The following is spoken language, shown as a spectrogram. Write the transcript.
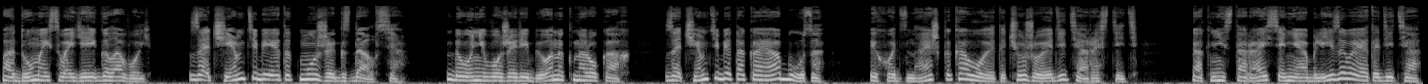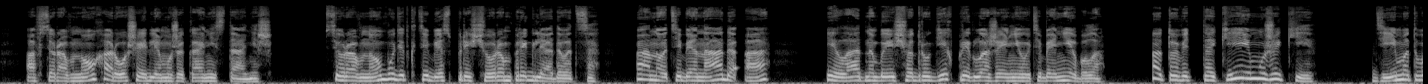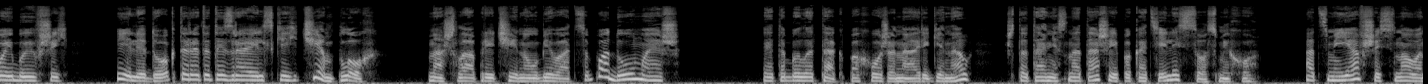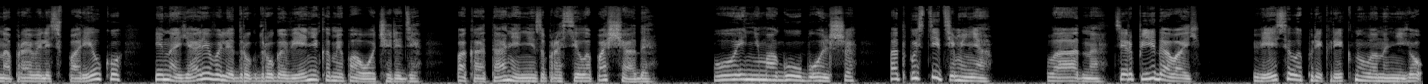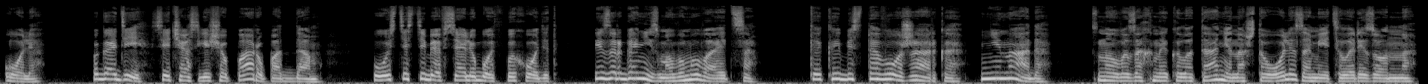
Подумай своей головой. Зачем тебе этот мужик сдался? Да у него же ребенок на руках, Зачем тебе такая обуза? Ты хоть знаешь, каково это чужое дитя растить? Как ни старайся, не облизывай это дитя, а все равно хорошей для мужика не станешь. Все равно будет к тебе с прищуром приглядываться. Оно тебе надо, а? И ладно бы еще других предложений у тебя не было. А то ведь такие мужики. Дима твой бывший. Или доктор этот израильский. Чем плох? Нашла причину убиваться, подумаешь. Это было так похоже на оригинал, что Таня с Наташей покатились со смеху. Отсмеявшись, снова направились в парилку и наяривали друг друга вениками по очереди, пока Таня не запросила пощады. «Ой, не могу больше. Отпустите меня». «Ладно, терпи давай», — весело прикрикнула на нее Оля. «Погоди, сейчас еще пару поддам. Пусть из тебя вся любовь выходит, из организма вымывается». «Так и без того жарко. Не надо», — снова захныкала Таня, на что Оля заметила резонно.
